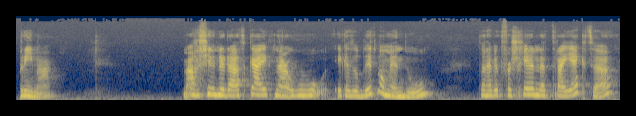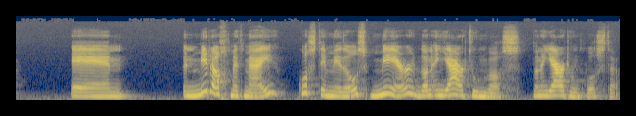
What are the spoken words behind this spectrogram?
prima. Maar als je inderdaad kijkt naar hoe ik het op dit moment doe, dan heb ik verschillende trajecten. En een middag met mij kost inmiddels meer dan een jaar toen was. Dan een jaar toen kostte.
